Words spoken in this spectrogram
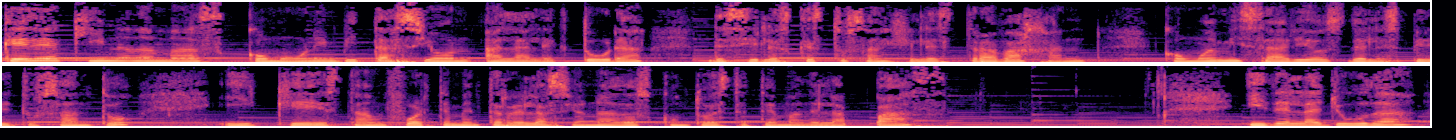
Quede aquí nada más como una invitación a la lectura, decirles que estos ángeles trabajan como emisarios del Espíritu Santo y que están fuertemente relacionados con todo este tema de la paz, y de la ayuda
